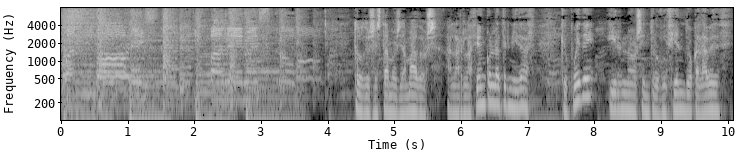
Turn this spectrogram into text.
Cuando de Padre nuestro. Todos estamos llamados a la relación con la Trinidad que puede irnos introduciendo cada vez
